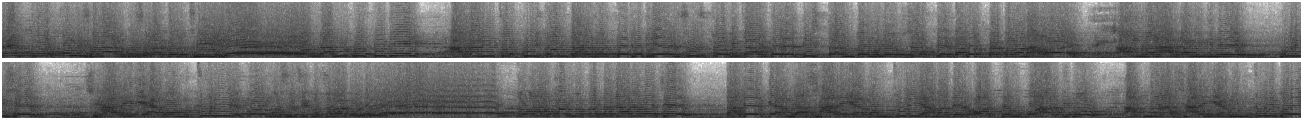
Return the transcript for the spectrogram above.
ব্যর্থ কমিশনার ঘোষণা করছি। সংগ্রামী উপস্থিতি, আগামী চব্বিশ ঘণ্টার মধ্যে যদি এর সুষ্ঠু বিচার করে দৃষ্টান্তমূলক শাস্তির ব্যবস্থা করা না হয়, আমরা আগামী দিনে পুলিশের ঝাড়ি এবং চুরির কর্মসূচি ঘোষণা করব। গুরুত্বপূর্ণ কর্মকর্তা যারা রয়েছে, তাদেরকে আমরা শাড়ি এবং চুরি আমাদের অর্থে উপহার দিব। আপনারা শাড়ি এবং চুরি করে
